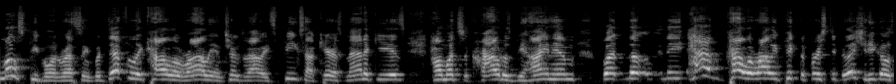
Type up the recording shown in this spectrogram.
most people in wrestling, but definitely Kyle O'Reilly in terms of how he speaks, how charismatic he is, how much the crowd was behind him. But the, they have Kyle O'Reilly pick the first stipulation. He goes,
